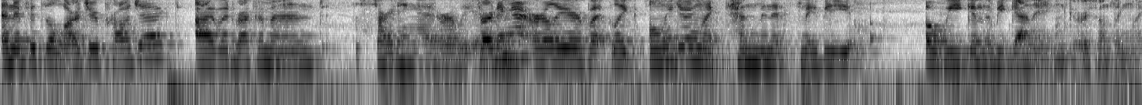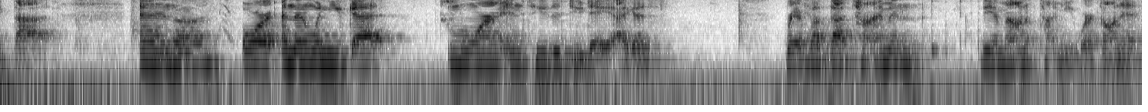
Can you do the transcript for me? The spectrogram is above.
and if it's a larger project, I would recommend Starting it earlier. starting it earlier, but like only doing like 10 minutes maybe a week in the beginning or something like that. And Yeah. or and then when you get more into the due date, I guess ramp up that time and the amount of time you work on it.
